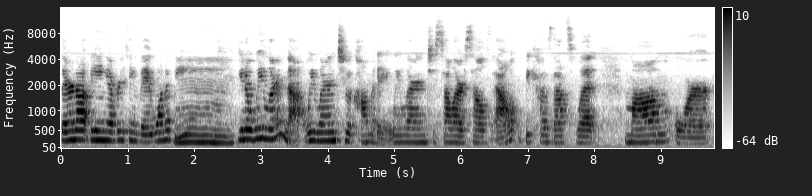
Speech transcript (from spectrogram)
They're not being everything they want to be. Mm. You know, we learn that. We learn to accommodate. We learn to sell ourselves out because that's what mom or,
